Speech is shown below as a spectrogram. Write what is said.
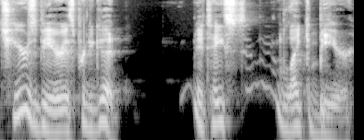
Cheers beer is pretty good. It tastes like beer.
